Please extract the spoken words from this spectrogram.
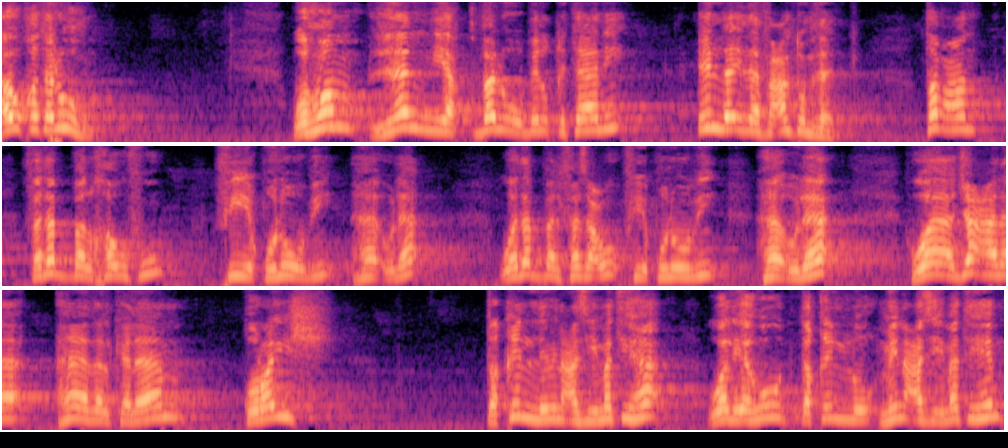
أو قتلوهم. وهم لن يقبلوا بالقتال إلا إذا فعلتم ذلك. طبعا فدب الخوف في قلوب هؤلاء ودب الفزع في قلوب هؤلاء وجعل هذا الكلام قريش تقل من عزيمتها واليهود تقل من عزيمتهم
